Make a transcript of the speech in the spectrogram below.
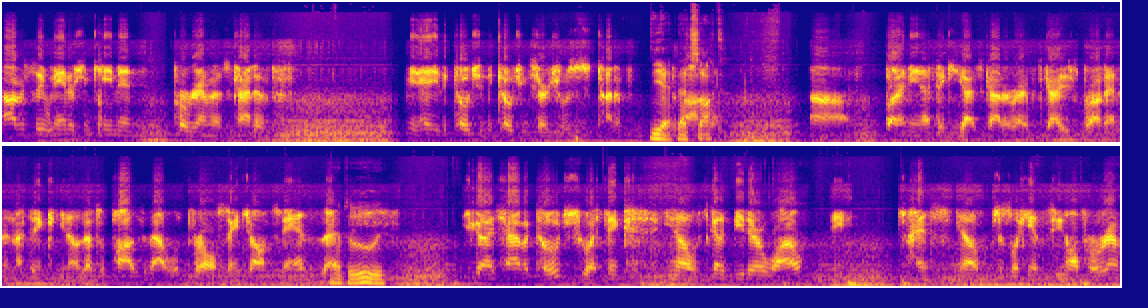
obviously Anderson came in program as kind of. I mean, hey, the coaching the coaching search was kind of. Yeah, that sucked. Um, but I mean, I think you guys got it right with the guys you brought in, and I think you know that's a positive outlook for all St. John's fans. Absolutely. you guys have a coach who I think you know is going to be there a while. Hence you know just looking at the Seton Hall program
